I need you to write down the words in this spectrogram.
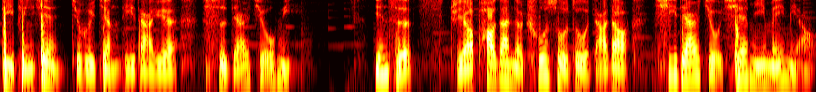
地平线就会降低大约四点九米。因此，只要炮弹的初速度达到七点九千米每秒，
